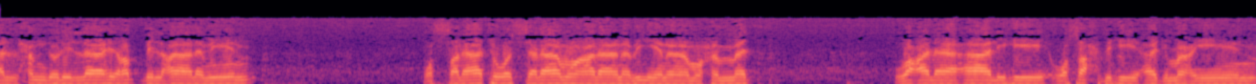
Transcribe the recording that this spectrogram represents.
الحمد لله رب العالمين والصلاة والسلام على نبينا محمد وعلى آله وصحبه أجمعين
